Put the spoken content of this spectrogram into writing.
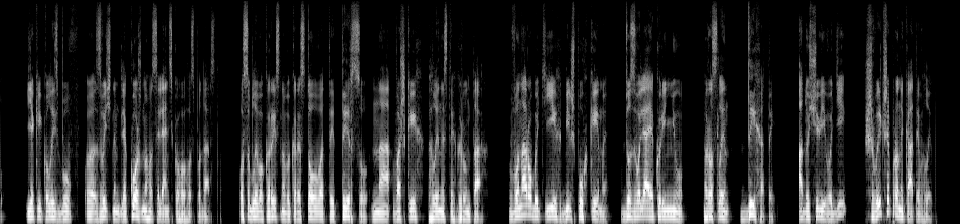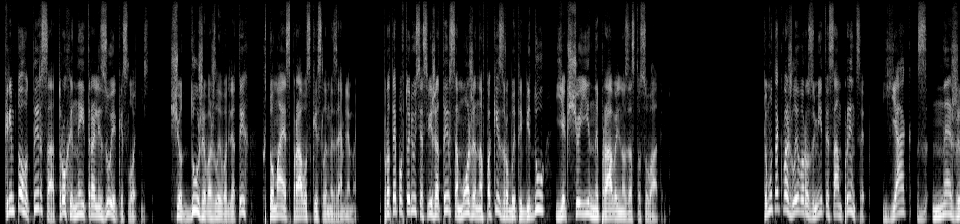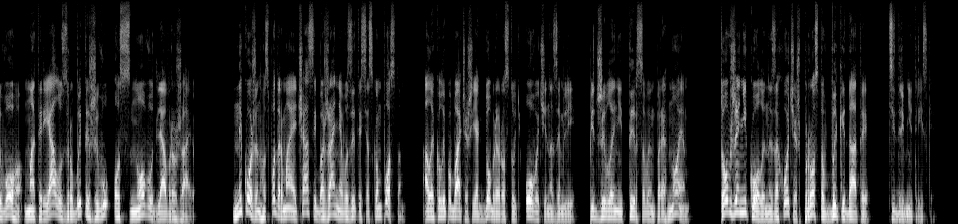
який колись був е, звичним для кожного селянського господарства. Особливо корисно використовувати тирсу на важких глинистих ґрунтах. Вона робить їх більш пухкими, дозволяє корінню рослин дихати, а дощовій воді швидше проникати вглиб. Крім того, тирса трохи нейтралізує кислотність, що дуже важливо для тих, хто має справу з кислими землями. Проте, повторюся, свіжа тирса може навпаки зробити біду, якщо її неправильно застосувати. Тому так важливо розуміти сам принцип, як з неживого матеріалу зробити живу основу для врожаю. Не кожен господар має час і бажання возитися з компостом, але коли побачиш, як добре ростуть овочі на землі, підживлені тирсовим перегноєм, то вже ніколи не захочеш просто викидати ці дрібні тріски.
